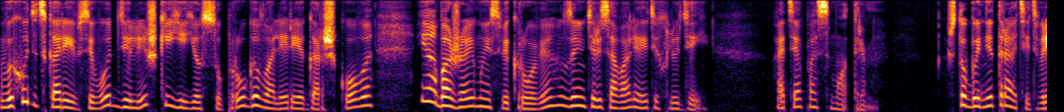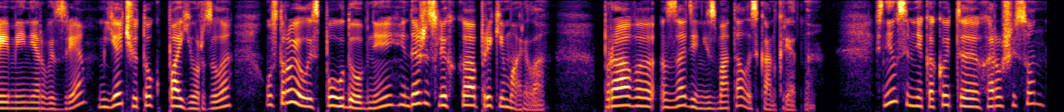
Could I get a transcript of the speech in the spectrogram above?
выходит, скорее всего, делишки ее супруга Валерия Горшкова и обожаемые свекрови заинтересовали этих людей. Хотя посмотрим. Чтобы не тратить время и нервы зря, я чуток поёрзала, устроилась поудобнее и даже слегка прикимарила. Право сзади не измоталась конкретно. Снился мне какой-то хороший сон,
